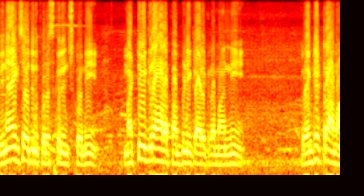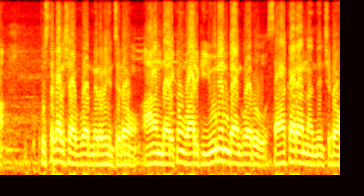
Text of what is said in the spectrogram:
వినాయక చవితిని పురస్కరించుకొని మట్టి విగ్రహాల పంపిణీ కార్యక్రమాన్ని వెంకట్రామ పుస్తకాల షాప్ వారు నిర్వహించడం ఆనందాయకం వారికి యూనియన్ బ్యాంక్ వారు సహకారాన్ని అందించడం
